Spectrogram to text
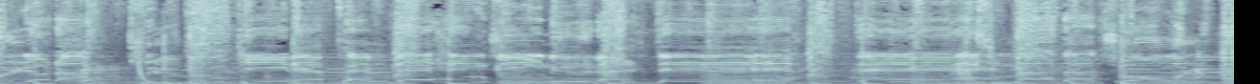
울려라 출근길 FM 대행진을 할때 때마다 종을 울려라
